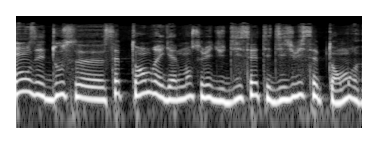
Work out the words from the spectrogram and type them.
11 et 12 euh, septembre, et également celui du 17 et 18 septembre.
